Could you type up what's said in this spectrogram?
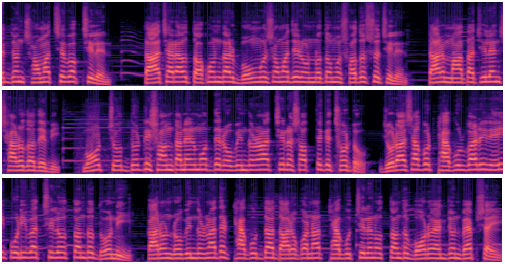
একজন সমাজসেবক ছিলেন। তাছাড়াও তখনকার বঙ্গ সমাজের অন্যতম সদস্য ছিলেন। তার মাতা ছিলেন সারদা দেবী। মোট চোদ্দটি সন্তানের মধ্যে রবীন্দ্রনাথ ছিল সব থেকে ছোট। জোড়াসাগর ঠাকুরবাড়ির এই পরিবার ছিল অত্যন্ত ধনী। কারণ রবীন্দ্রনাথের ঠাকুরদা দ্বারকানাথ ঠাকুর ছিলেন অত্যন্ত বড় একজন ব্যবসায়ী।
